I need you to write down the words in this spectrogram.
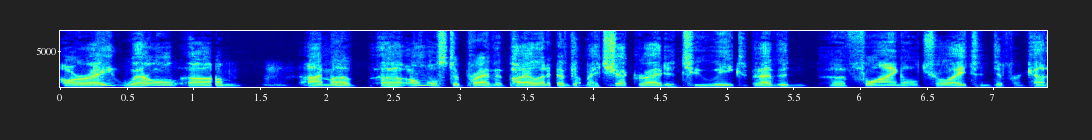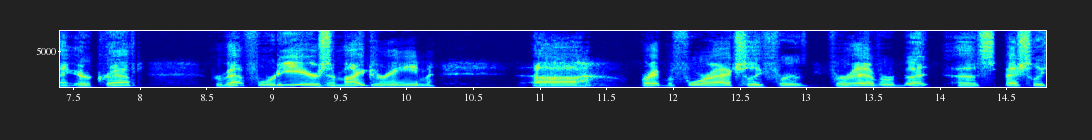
all right. Well, um, I'm a uh, almost a private pilot. I've got my check ride in two weeks, but I've been uh, flying ultralights and different kind of aircraft for about 40 years. And my dream, uh, right before actually for forever, but uh, especially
